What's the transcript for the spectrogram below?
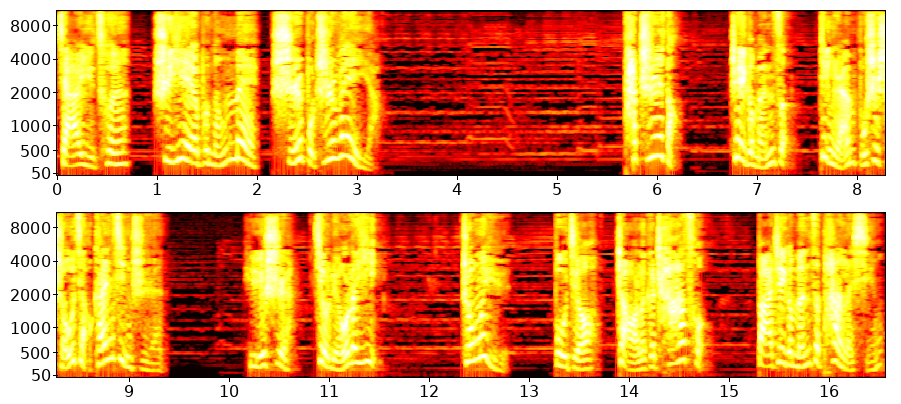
贾雨村是夜不能寐，食不知味呀。他知道。这个门子定然不是手脚干净之人，于是就留了意。终于不久找了个差错，把这个门子判了刑，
